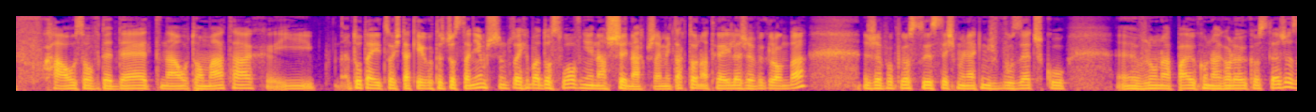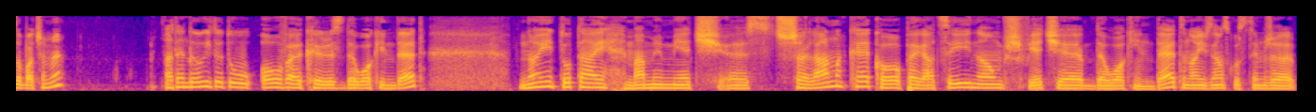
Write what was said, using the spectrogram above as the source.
w House of the Dead na automatach i tutaj coś takiego też dostaniemy, przy czym tutaj chyba dosłownie na szynach, przynajmniej tak to na trailerze wygląda, że po prostu jesteśmy na jakimś wózeczku e, w Luna Parku na rollercoasterze, zobaczymy. A ten drugi tytuł Overkill's The Walking Dead no i tutaj mamy mieć e, strzelankę kooperacyjną w świecie The Walking Dead, no i w związku z tym, że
